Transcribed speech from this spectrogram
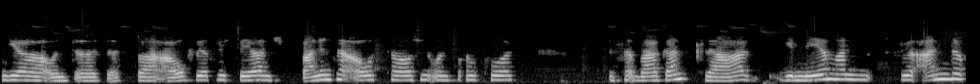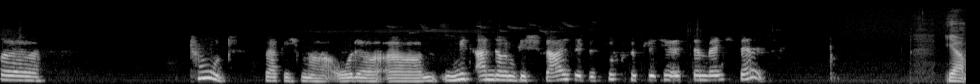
ja, und äh, das war auch wirklich sehr ein spannender Austausch in unserem Kurs. Es war ganz klar, je mehr man für andere tut, sag ich mal, oder äh, mit anderen gestaltet, desto glücklicher ist der Mensch selbst. Ja,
